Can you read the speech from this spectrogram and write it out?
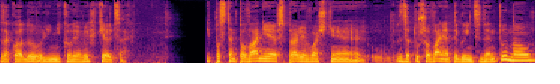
Zakładu Linii Kolejowych w Kielcach. I postępowanie w sprawie właśnie zatuszowania tego incydentu no,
